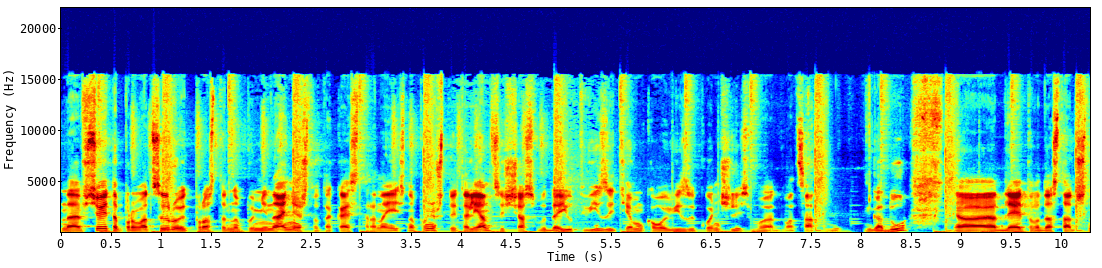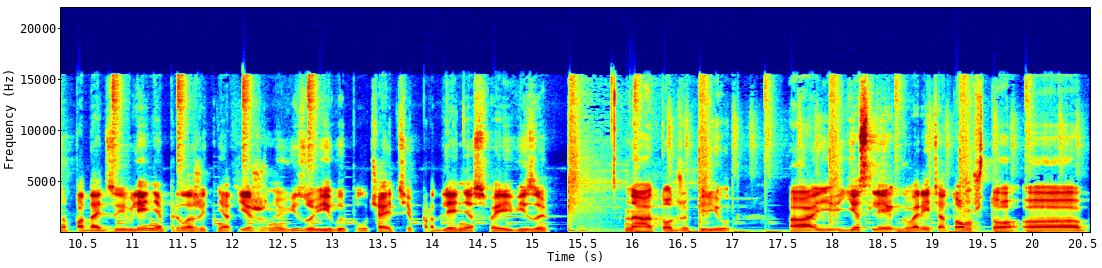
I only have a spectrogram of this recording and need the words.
Да, все это провоцирует просто напоминание, что такая страна есть. Напомню, что итальянцы сейчас выдают визы тем, у кого визы кончились в 2020 году. А, для этого достаточно подать заявление, приложить неотъезженную визу, и вы получаете продление своей визы на тот же период. А, если говорить о том, что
